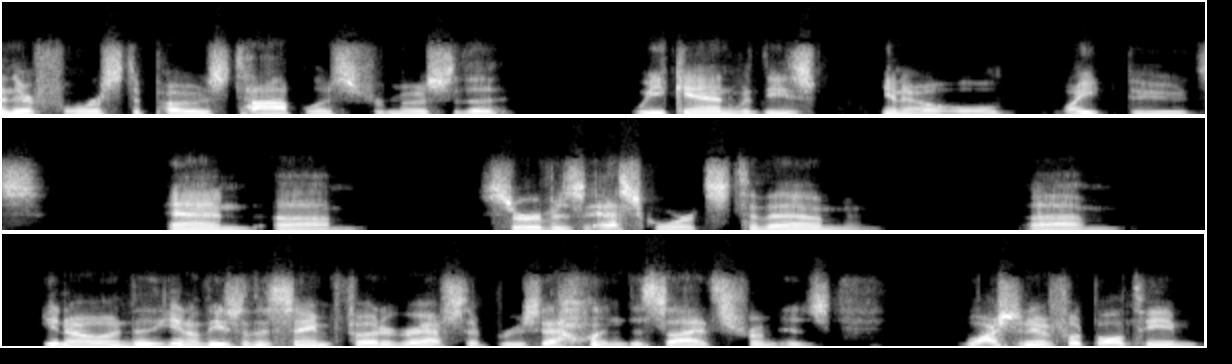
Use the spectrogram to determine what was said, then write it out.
and they're forced to pose topless for most of the weekend with these, you know, old white dudes and um, serve as escorts to them and um, you know, and the, you know, these are the same photographs that Bruce Allen decides from his Washington football team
